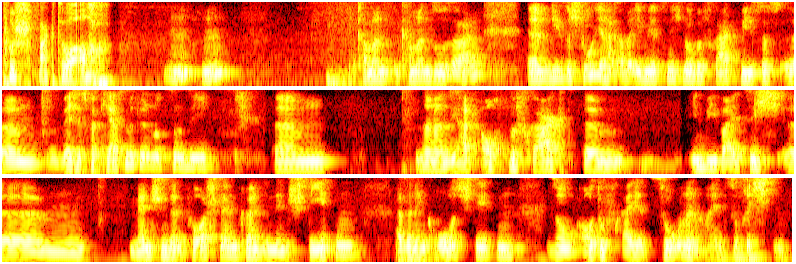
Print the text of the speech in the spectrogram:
Push-Faktor auch. Mhm, mhm. Kann man, kann man so sagen. Ähm, diese Studie hat aber eben jetzt nicht nur befragt, wie ist das, ähm, welches Verkehrsmittel nutzen Sie, ähm, sondern sie hat auch befragt, ähm, inwieweit sich ähm, Menschen denn vorstellen können, in den Städten, also in den Großstädten, so autofreie Zonen einzurichten.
